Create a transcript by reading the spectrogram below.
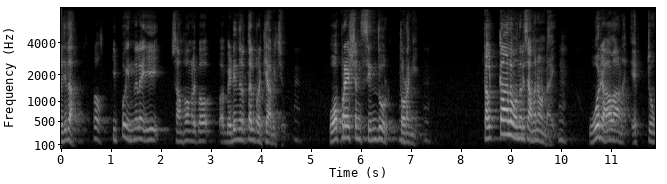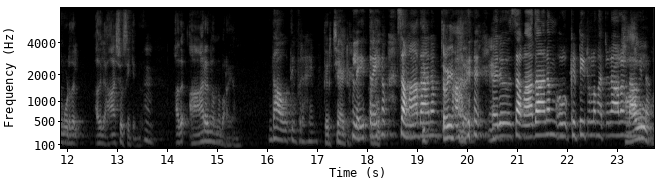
രജിത. ഇപ്പോൾ ഇന്നലെ ഈ സംഭവങ്ങൾ ഇപ്പോൾ വെടിനിർത്തൽ പ്രഖ്യാപിച്ചു. ഓപ്പറേഷൻ സിന്ദൂർ തുടങ്ങി. തൽക്കാലം ഒന്നൊരു ശമനം ഉണ്ടായി. ഒരാളാണ് ഏറ്റവും കൂടുതൽ അതിൽ ആശ്വസിക്കുന്നത്. അത് ആരെന്നൊന്ന് പറയാം ദാവൂദ് ഇബ്രാഹിം. തീർച്ചയായിട്ടും. അല്ലെ ഇത്രയും സമാധാനം ഒരു സമാധാനം കിട്ടിയിട്ടുള്ള മറ്റൊരാളുണ്ടാവും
